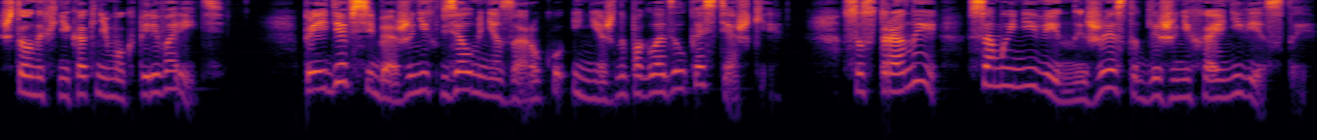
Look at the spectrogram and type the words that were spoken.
что он их никак не мог переварить. Придя в себя, жених взял меня за руку и нежно погладил костяшки. Со стороны самый невинный жест для жениха и невесты.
